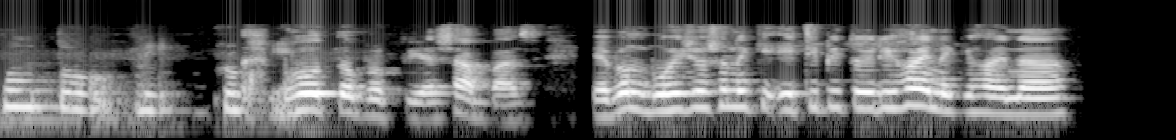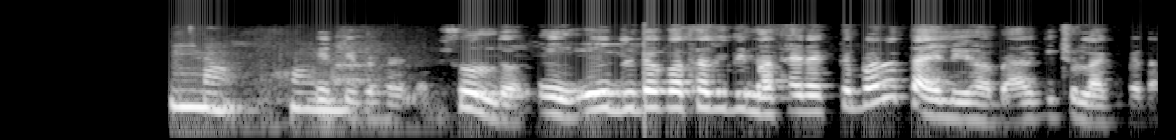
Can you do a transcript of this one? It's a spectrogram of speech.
ভৌত প্রক্রিয়া। ভৌত প্রক্রিয়া সাব্বাস। এবং বহিঃশ্বসনে কি এটিপি তৈরি হয় নাকি হয় না? এটিপি হয় না। সুন্দর। এই এই দুটো কথা যদি মাথায় রাখতে পারো তাইলেই হবে আর কিছু লাগবে না।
